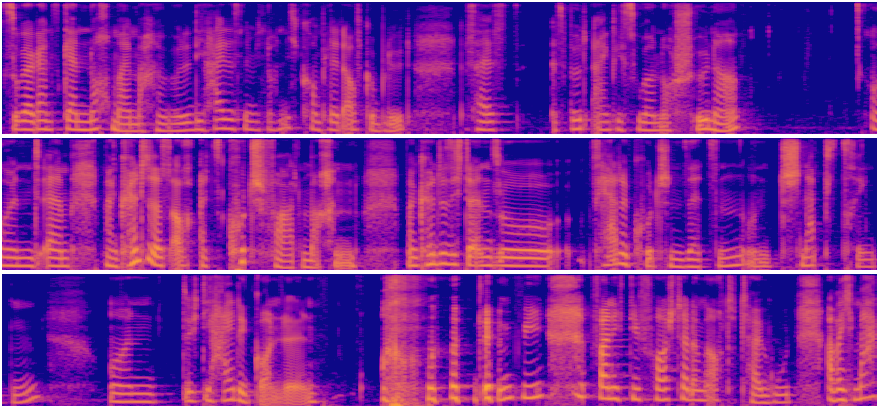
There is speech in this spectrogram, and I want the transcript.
sogar ganz gern nochmal machen würde. Die Heide ist nämlich noch nicht komplett aufgeblüht. Das heißt, es wird eigentlich sogar noch schöner. Und ähm, man könnte das auch als Kutschfahrt machen. Man könnte sich da in so Pferdekutschen setzen und Schnaps trinken und durch die Heide gondeln. Und irgendwie fand ich die Vorstellung auch total gut. Aber ich mag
